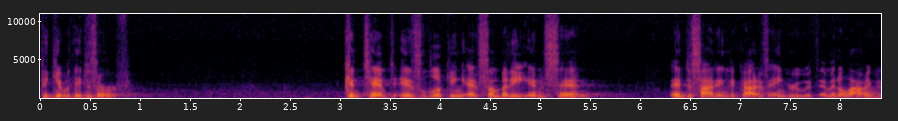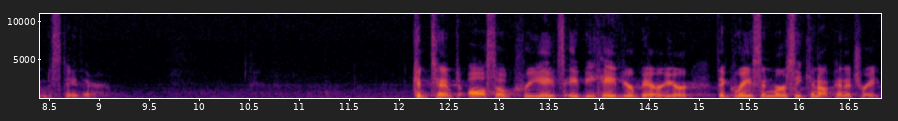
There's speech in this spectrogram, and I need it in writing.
they get what they deserve. Contempt is looking at somebody in sin and deciding that God is angry with them and allowing them to stay there. Contempt also creates a behavior barrier that grace and mercy cannot penetrate.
